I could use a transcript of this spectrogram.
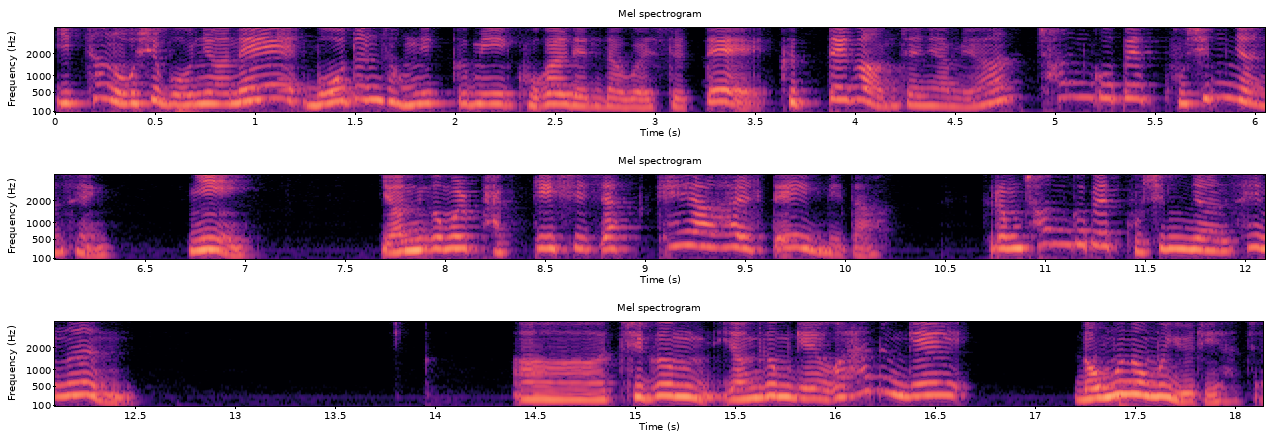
2055년에 모든 적립금이 고갈된다고 했을 때 그때가 언제냐면 1990년생이 연금을 받기 시작해야 할 때입니다. 그럼 1990년생은 어, 지금 연금 개혁을 하는 게 너무너무 유리하죠.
